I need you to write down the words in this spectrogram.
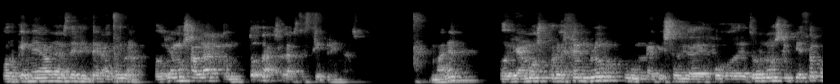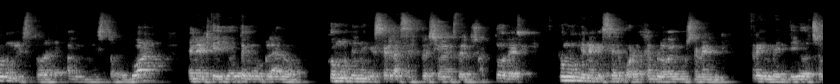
¿Por qué me hablas de literatura? Podríamos hablar con todas las disciplinas. ¿vale? Podríamos, por ejemplo, un episodio de Juego de Tronos empieza por un, story, un storyboard en el que yo tengo claro cómo tienen que ser las expresiones de los actores, cómo tiene que ser, por ejemplo, vemos en el frame 28,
